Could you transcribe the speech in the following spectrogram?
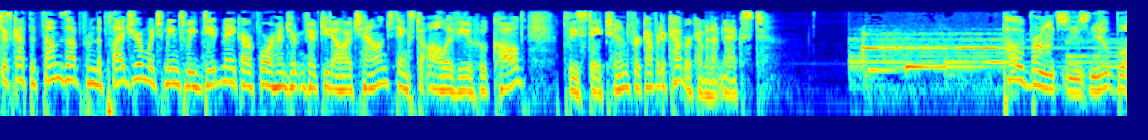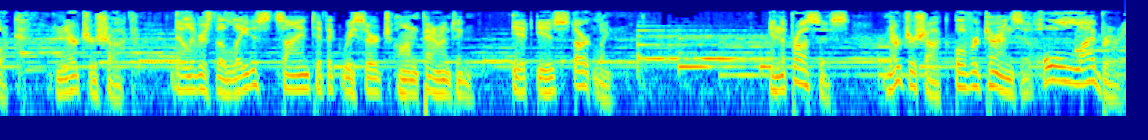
Just got the thumbs up from the pledge room, which means we did make our $450 challenge. Thanks to all of you who called. Please stay tuned for Cover to Cover coming up next. Po Bronson's new book, Nurture Shock, delivers the latest scientific research on parenting. It is startling. In the process, Nurture Shock overturns a whole library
